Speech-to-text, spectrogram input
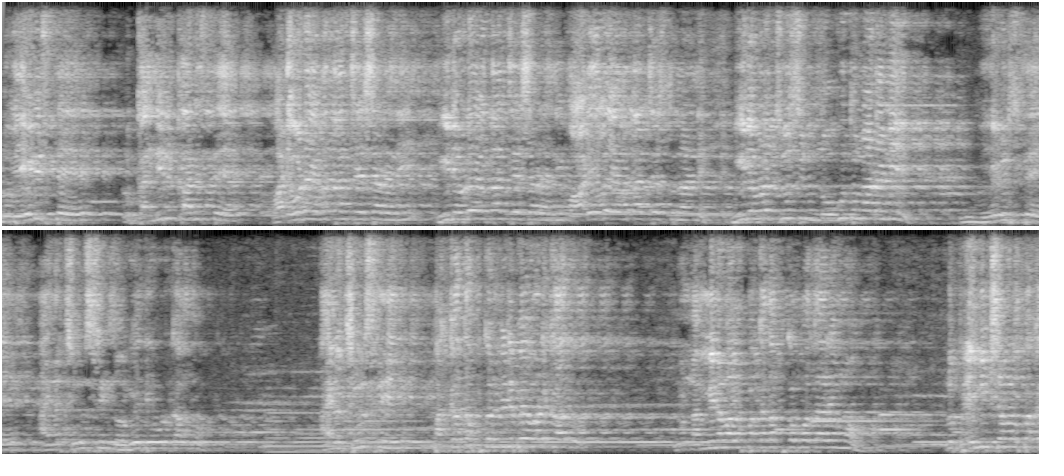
నువ్వు ఏడిస్తే నువ్వు కన్నీళ్ళు కారిస్తే వాడెవడో ఎగతాలు చేశాడని వీడెవడో ఎగతాలు చేశాడని వాడేదో ఎగతాలు చేస్తున్నాడని వీడెవడో చూసి నవ్వుతున్నాడని నువ్వు ఏడుస్తే ఆయన చూసి నవ్వే దేవుడు కాదు. ఆయన చూసి పక్క తప్పుకొని వెళ్ళిపోయేవాడు కాదు. నువ్వు నమ్మిన వాళ్ళు పక్క తప్పుకోపోతారేమో నువ్వు ప్రేమించిన వాళ్ళు పక్క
